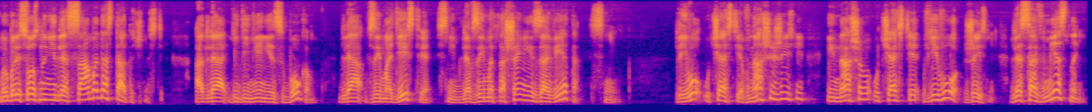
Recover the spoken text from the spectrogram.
Мы были созданы не для самодостаточности, а для единения с Богом, для взаимодействия с Ним, для взаимоотношений завета с Ним, для Его участия в нашей жизни и нашего участия в Его жизни, для совместной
